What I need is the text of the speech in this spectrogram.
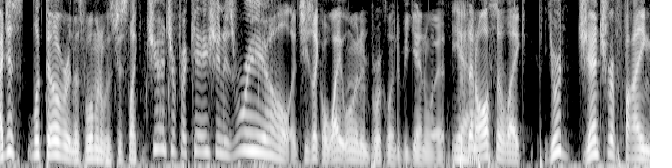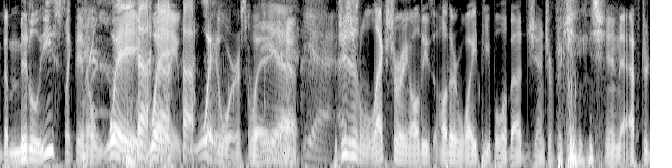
I just looked over and this woman was just like, "Gentrification is real," and she's like a white woman in Brooklyn to begin with. Yeah. But then also like, you're gentrifying the Middle East like in a way, way, way worse way. you Yeah. yeah. But she's just lecturing all these other white people about gentrification after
